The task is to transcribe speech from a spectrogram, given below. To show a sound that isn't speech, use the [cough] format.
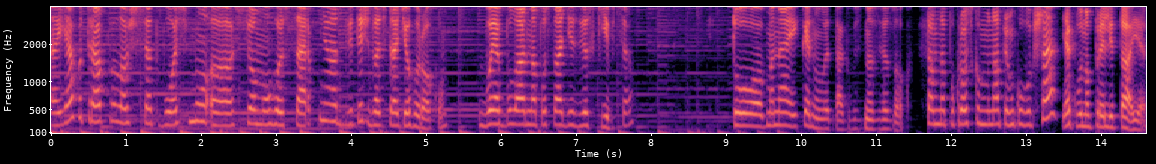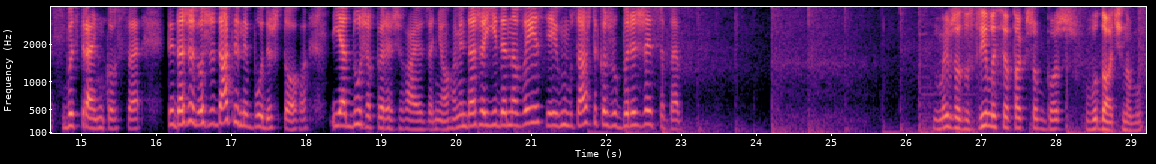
Е, Я потрапила в 68-му е, 7 серпня 2023 року. Бо як була на посаді зв'язківця, то мене і кинули так на зв'язок. Там на Покровському напрямку, взагалі, як воно прилітає, бистренько все. Ти навіть ожидати не будеш того. І я дуже переживаю за нього. Він навіть їде на виїзд, я йому завжди кажу: бережи себе. Ми вже зустрілися так, щоб аж в удачному.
